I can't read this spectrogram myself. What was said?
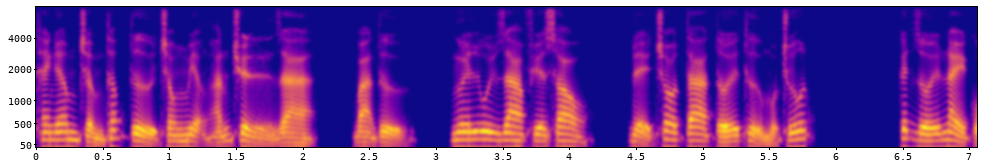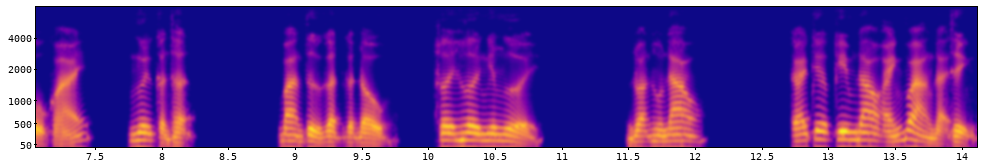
thanh âm trầm thấp từ trong miệng hắn truyền ra, bàn tử, ngươi lui ra phía sau, để cho ta tới thử một chút. Kết giới này cổ quái, ngươi cẩn thận. Bàn tử gật gật đầu, hơi hơi nghiêng người. Đoạn hồn đao. Cái kia kim đao ánh vàng đại thịnh,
